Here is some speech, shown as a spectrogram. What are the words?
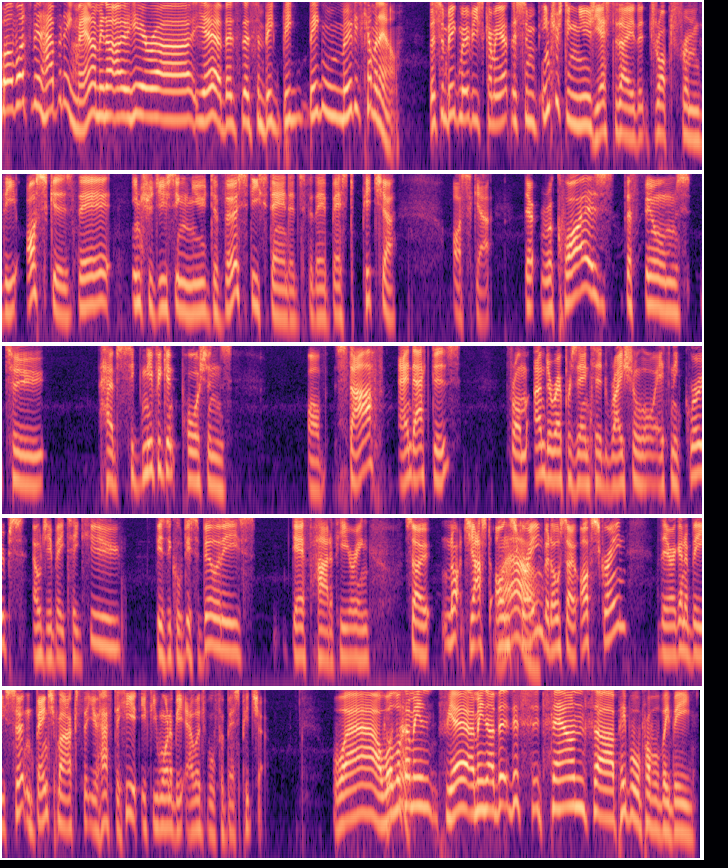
Well, what's been happening, man? I mean, I hear, uh, yeah, there's there's some big, big, big movies coming out. There's some big movies coming out. There's some interesting news yesterday that dropped from the Oscars. They're introducing new diversity standards for their Best Picture Oscar that requires the films to have significant portions of staff and actors from underrepresented racial or ethnic groups, LGBTQ, physical disabilities, deaf, hard of hearing. So, not just on wow. screen, but also off screen. There are going to be certain benchmarks that you have to hit if you want to be eligible for Best Picture. Wow. Well, look, I mean, yeah, I mean, uh, this, it sounds, uh, people will probably be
